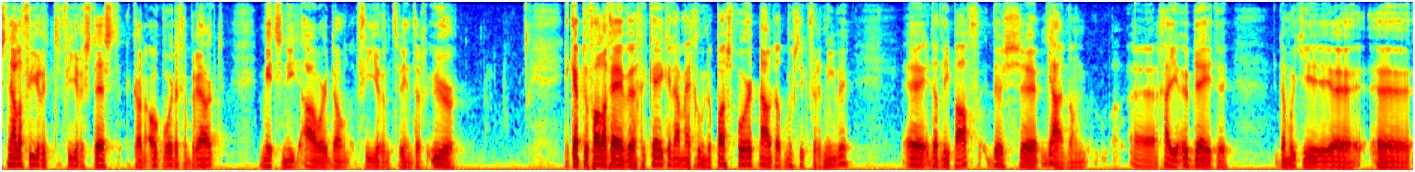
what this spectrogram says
snelle virustest kan ook worden gebruikt, mits niet ouder dan 24 uur. Ik heb toevallig even gekeken naar mijn groene paspoort. Nou, dat moest ik vernieuwen. Uh, dat liep af. Dus uh, ja, dan uh, ga je updaten. Dan moet je je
